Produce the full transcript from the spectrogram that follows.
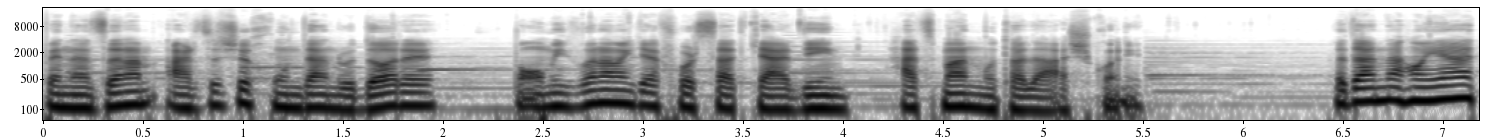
به نظرم ارزش خوندن رو داره و امیدوارم اگر فرصت کردین حتما مطالعهش کنید. و در نهایت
